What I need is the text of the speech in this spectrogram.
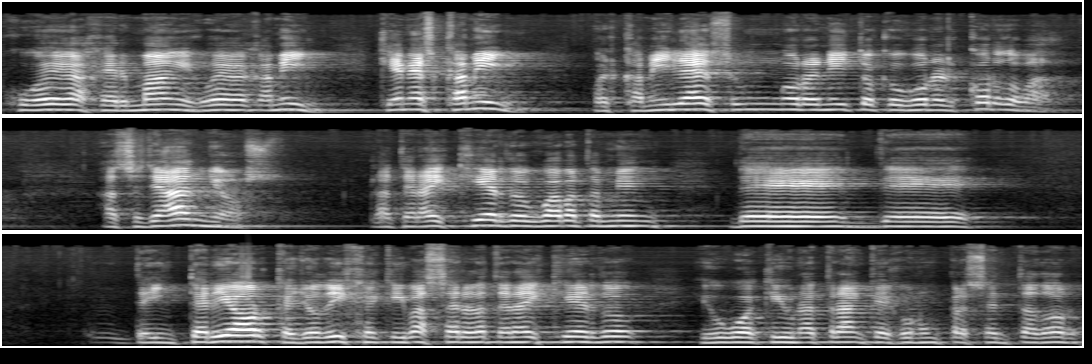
juega Germán y juega Camil. ¿Quién es Camil? Pues Camil es un morenito que jugó en el Córdoba hace ya años. Lateral izquierdo jugaba también de, de, interior, que yo dije que iba a ser lateral izquierdo, y hubo aquí una tranque con un presentador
